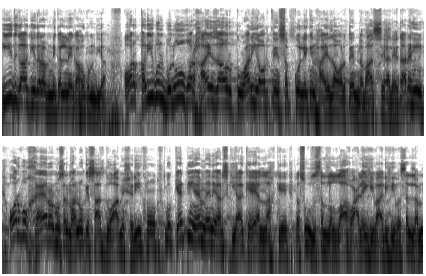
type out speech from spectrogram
عید گاہ کی طرف نکلنے کا حکم دیا۔ اور قریب البلوغ اور حائزہ اور کنواری عورتیں سب کو، لیکن حائزہ عورتیں نماز سے علیحدہ رہیں اور وہ خیر اور مسلمانوں کے ساتھ دعا میں شریک ہوں۔ وہ کہتی ہیں، میں نے عرض کیا کہ اے اللہ کے رسول صلی اللہ علیہ وآلہ وسلم،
